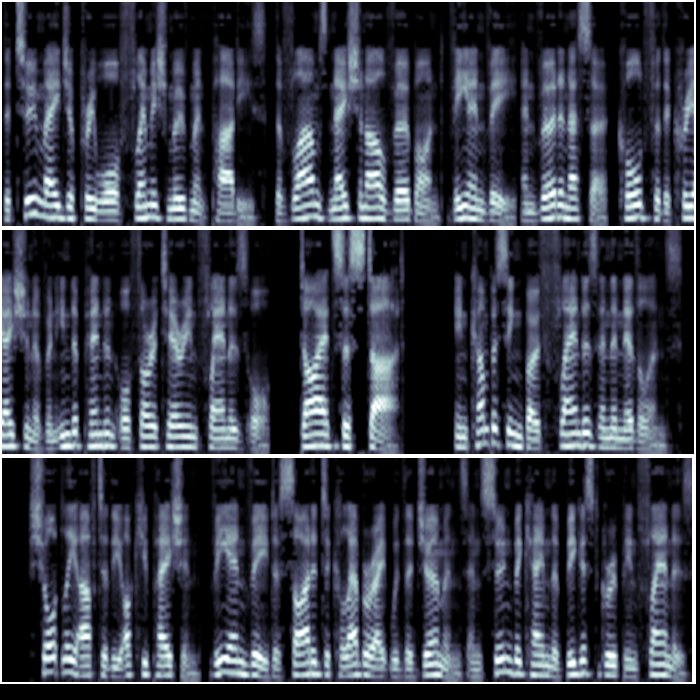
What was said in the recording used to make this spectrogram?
The two major pre-war Flemish movement parties, the Vlaams Nationaal Verbond (VNV) and Verdinaso, called for the creation of an independent authoritarian Flanders or Dietse Staat. encompassing both Flanders and the Netherlands. Shortly after the occupation, VNV decided to collaborate with the Germans and soon became the biggest group in Flanders,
